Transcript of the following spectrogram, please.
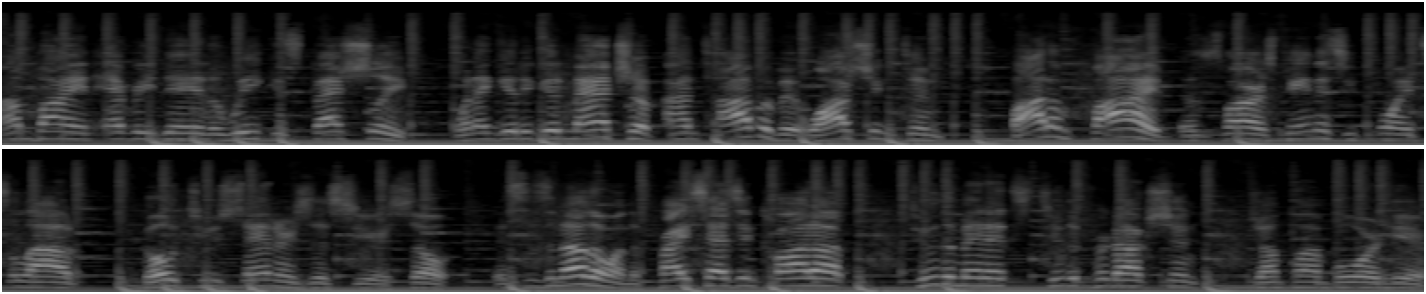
I'm buying every day of the week, especially when I get a good matchup on top of it. Washington, bottom five as far as fantasy points allowed, go to centers this year. So this is another one. The price hasn't caught up to the minutes, to the production. Jump on board here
